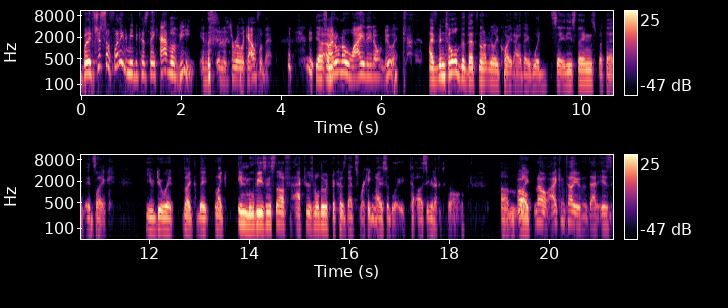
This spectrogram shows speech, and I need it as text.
but it's just so funny to me because they have a v in the, in the cyrillic alphabet yeah, so I i don't know why they don't do it I've been told that that's not really quite how they would say these things, but that it's like you do it like they like in movies and stuff. Actors will do it because that's recognizably to us, even if it's wrong. Um, oh like no i can tell you that that is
